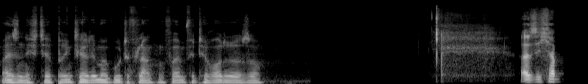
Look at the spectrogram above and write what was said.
Weiß ich nicht, der bringt halt immer gute Flanken, vor allem für Tirol oder so. Also ich habe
